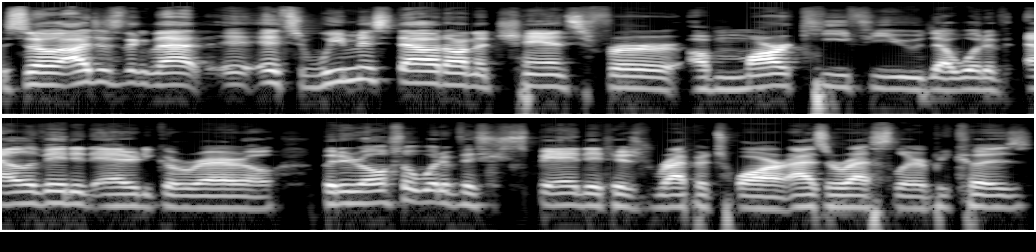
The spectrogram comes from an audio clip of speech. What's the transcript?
So I just think that it's we missed out on a chance for a marquee feud that would have elevated Eddie Guerrero, but it also would have expanded his repertoire as a wrestler because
